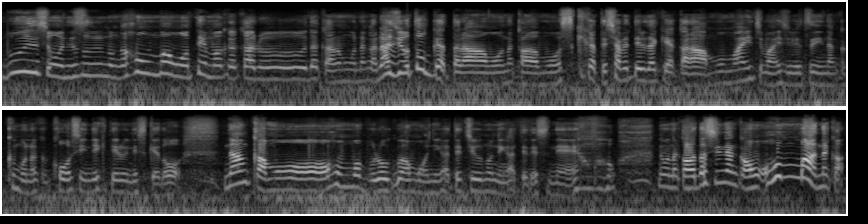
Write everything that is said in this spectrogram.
文章にするのがほんまもう手間かかる。だからもうなんかラジオトークやったらもうなんかもう好き勝手喋ってるだけやから、もう毎日毎日別になんか苦もなく更新できてるんですけど、なんかもうほんまブログはもう苦手中の苦手ですね。でもなんか私なんかほんまなんか、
